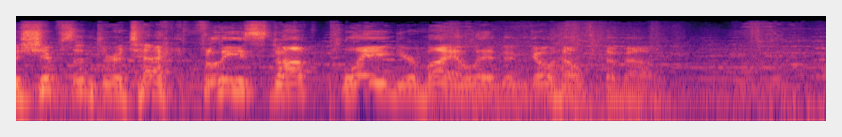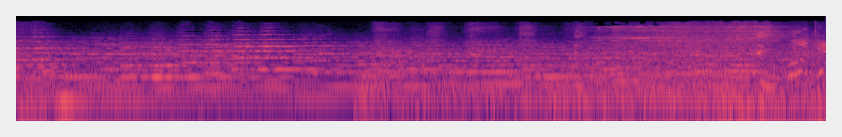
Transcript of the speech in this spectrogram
The ship's under attack. Please stop playing your violin and go help them out. Look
